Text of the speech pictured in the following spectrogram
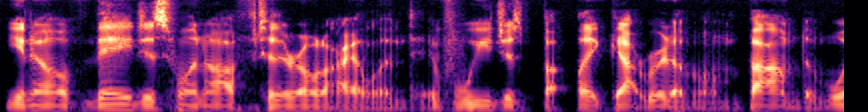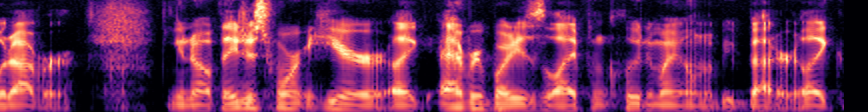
You know, if they just went off to their own island, if we just like got rid of them, bombed them, whatever. You know, if they just weren't here, like everybody's life, including my own, would be better. Like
